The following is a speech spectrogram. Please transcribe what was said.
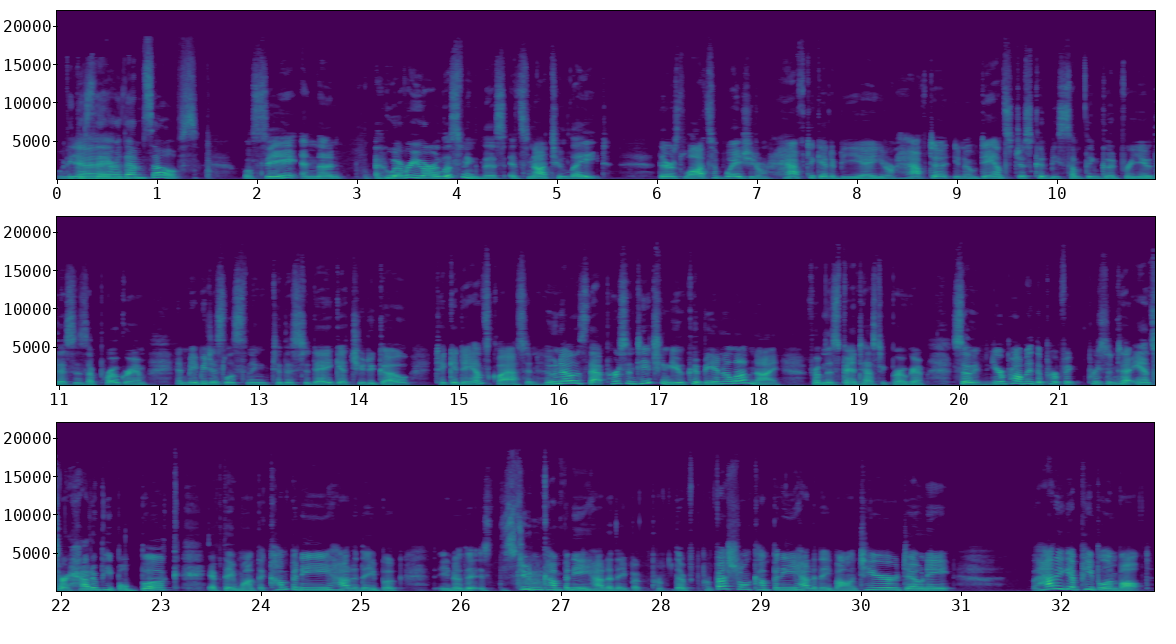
well, because yay. they are themselves. Well see? And then whoever you are listening to this it's not too late there's lots of ways you don't have to get a BA. You don't have to, you know, dance just could be something good for you. This is a program, and maybe just listening to this today gets you to go take a dance class. And who knows, that person teaching you could be an alumni from this fantastic program. So you're probably the perfect person to answer how do people book if they want the company? How do they book, you know, the, the student company? How do they book pro- their professional company? How do they volunteer, donate? How do you get people involved?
